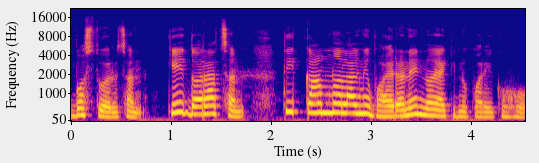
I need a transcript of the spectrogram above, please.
वस्तुहरू छन्। केही दराज छन्। ती काम नलाग्ने भएर नै नयाँ किन्नु परेको हो।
